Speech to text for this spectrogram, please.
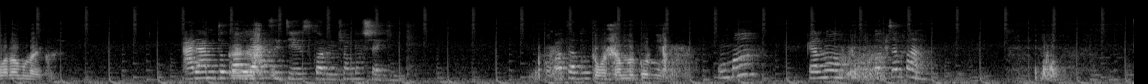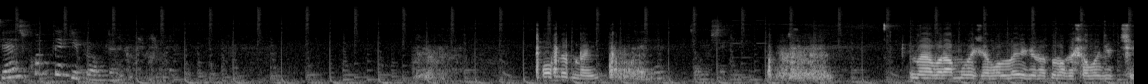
গরম নাই। আর আমি তো কালে আছি চেঞ্জ করেন সমস্যা কি? কথা তোমার সামনে করব। ওমা কেন? লজ্জা পান? চেঞ্জ করতে কি প্রবলেম প্রবলেম নাই। সমস্যা কি? না আবার আম্মু এসে বলল এই জন্য তোমাকে সময় দিচ্ছি।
